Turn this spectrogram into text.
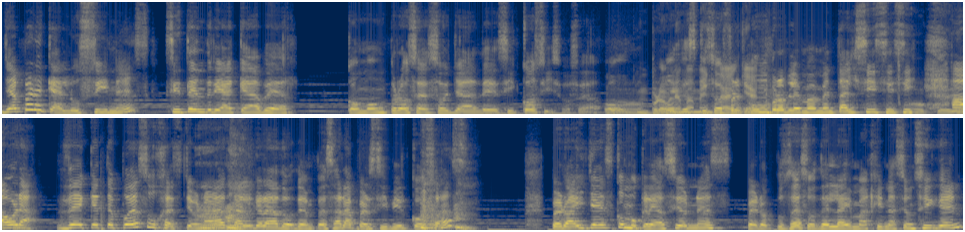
Ya para que alucines, sí tendría que haber como un proceso ya de psicosis, o sea, o, Ah, Un problema o de mental ya. Un problema mental, sí, sí, sí. Ahora, de que te puedes sugestionar a tal grado de empezar a percibir cosas, pero ahí ya es como creaciones, pero pues eso, de la imaginación siguen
